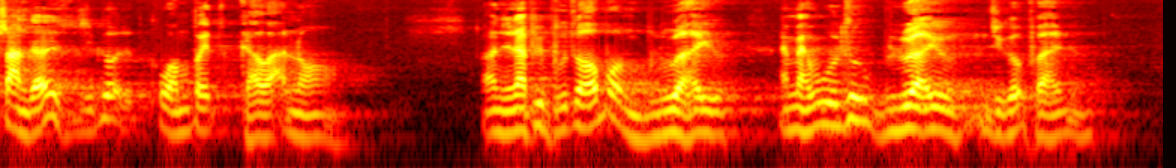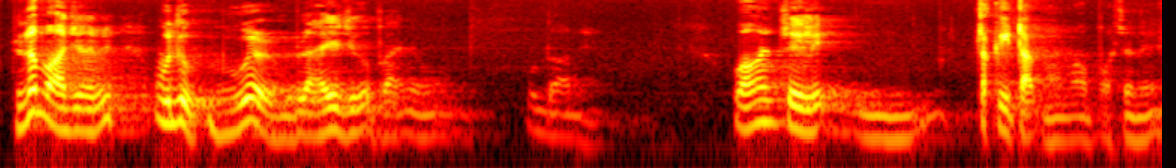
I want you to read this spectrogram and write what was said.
sandal juga kompet gawakno. Kanjeng Nabi butuh apa? Mblayu. emeh wudu blayu juga banyu. Kenapa aja Nabi wudu buar blayu juga banyu. Udane. Wong cilik hmm, cekitak apa sini?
